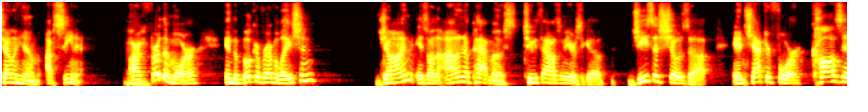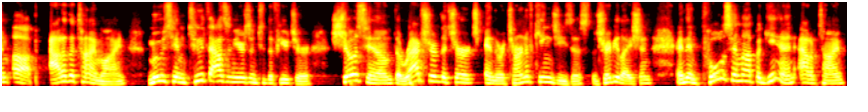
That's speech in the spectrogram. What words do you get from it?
telling him, I've seen it. Mm-hmm. All right, mm-hmm. furthermore, in the book of Revelation, John is on the island of Patmos 2,000 years ago. Jesus shows up in chapter four, calls him up out of the timeline, moves him 2,000 years into the future, shows him the rapture of the church and the return of King Jesus, the tribulation, and then pulls him up again out of time,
